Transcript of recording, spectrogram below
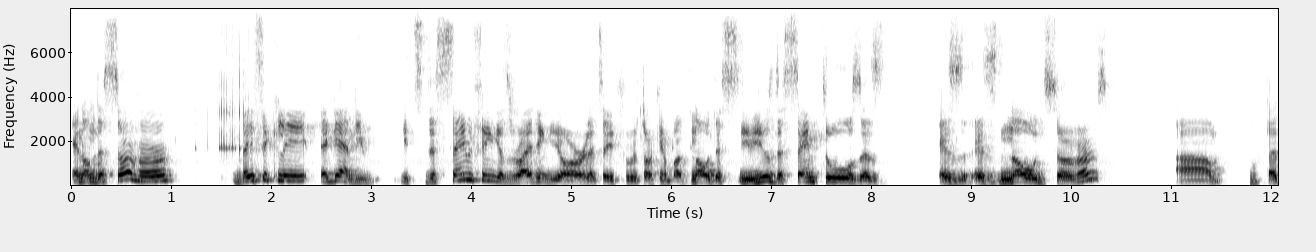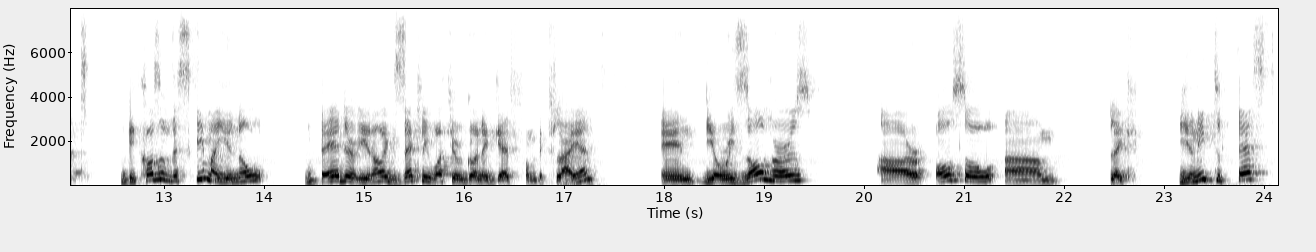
and on the server, basically, again, you it's the same thing as writing your, let's say if we're talking about Node, this, you use the same tools as, as, as Node servers, um, but because of the schema, you know better, you know exactly what you're going to get from the client, and your resolvers are also um, like you need to test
